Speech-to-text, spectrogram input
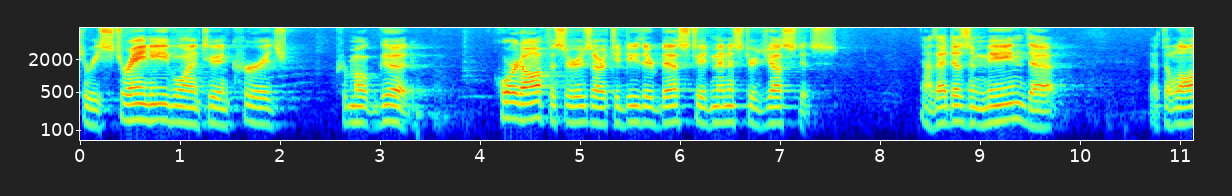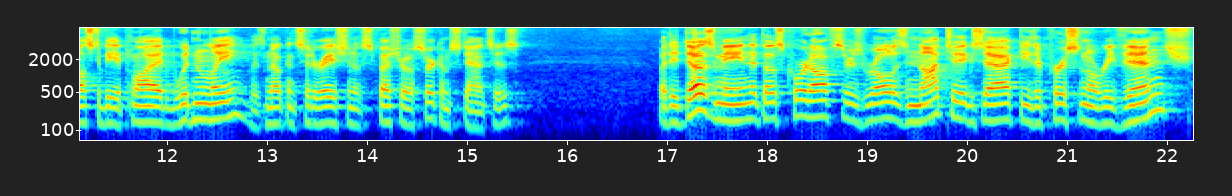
to restrain evil and to encourage, promote good. Court officers are to do their best to administer justice. Now, that doesn't mean that, that the law is to be applied woodenly with no consideration of special circumstances. But it does mean that those court officers' role is not to exact either personal revenge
